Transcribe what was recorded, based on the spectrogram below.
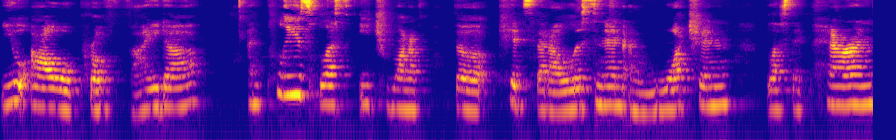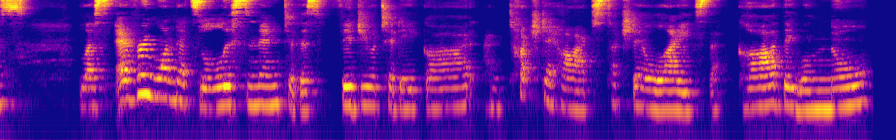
You are our provider. And please bless each one of the kids that are listening and watching. Bless their parents. Bless everyone that's listening to this video today, God, and touch their hearts, touch their lives, that God, they will know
